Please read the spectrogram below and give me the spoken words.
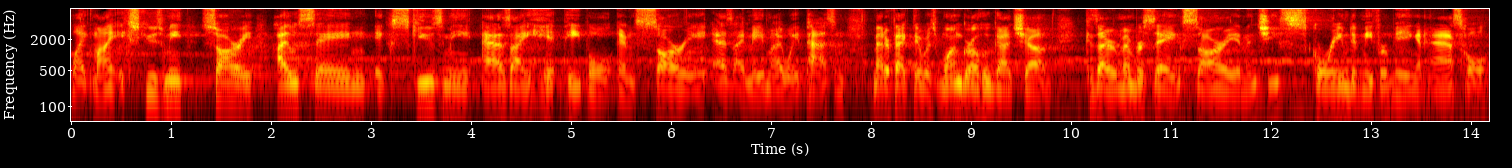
Like my excuse me, sorry, I was saying excuse me as I hit people and sorry as I made my way past them. Matter of fact, there was one girl who got shoved because I remember saying sorry and then she screamed at me for being an asshole.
